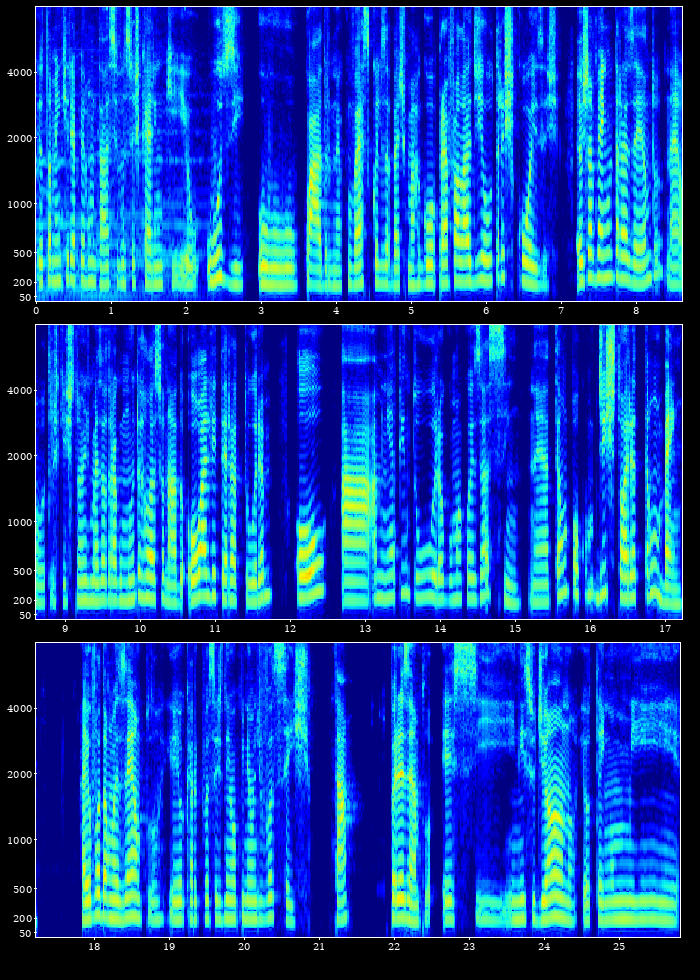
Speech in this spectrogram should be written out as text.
Eu também queria perguntar se vocês querem que eu use o quadro, né, Conversa com Elizabeth Margot, para falar de outras coisas. Eu já venho trazendo, né, outras questões, mas eu trago muito relacionado ou à literatura ou à, à minha pintura, alguma coisa assim, né, até um pouco de história também. Aí eu vou dar um exemplo e aí eu quero que vocês deem a opinião de vocês, tá? Por exemplo, esse início de ano eu tenho me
